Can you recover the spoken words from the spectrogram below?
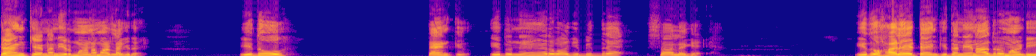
ಟ್ಯಾಂಕಿಯನ್ನು ನಿರ್ಮಾಣ ಮಾಡಲಾಗಿದೆ. ಇದು ಟ್ಯಾಂಕ್ ಇದು ನೇರವಾಗಿ ಬಿದ್ದರೆ ಶಾಲೆಗೆ. ಇದು ಹಳೆ ಟ್ಯಾಂಕ್ ಇದನ್ನು ಏನಾದರೂ ಮಾಡಿ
